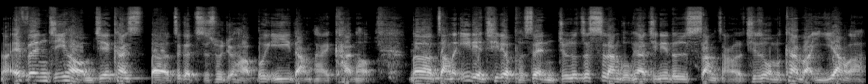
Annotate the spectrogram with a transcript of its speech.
那 F.N.G 哈，我们今天看呃这个指数就好，不一一档来看哈。那涨了一点七六 percent。就是这四档股票今天都是上涨的，其实我们看法一样啦。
